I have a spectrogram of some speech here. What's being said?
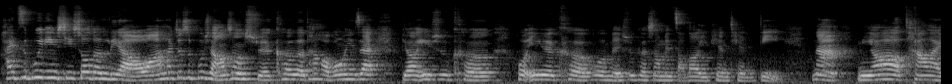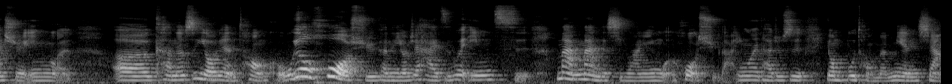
孩子不一定吸收得了啊，他就是不想要上学科了，他好不容易在表演艺术科或音乐课或美术课上面找到一片天地，那你要他来学英文，呃，可能是有点痛苦，又或许可能有些孩子会因此慢慢的喜欢英文，或许啦，因为他就是用不同的面向、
